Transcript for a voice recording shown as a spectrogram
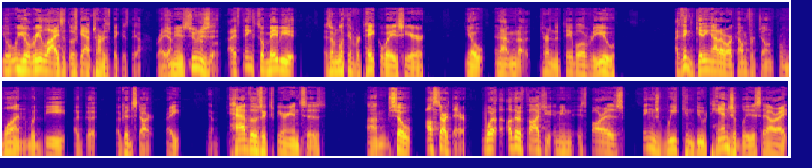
you'll you'll realize that those gaps aren't as big as they are. Right. I mean, as soon as Absolutely. I think so, maybe as I'm looking for takeaways here, you know, and I'm going to turn the table over to you. I think getting out of our comfort zone for one would be a good a good start, right? Yeah. Have those experiences. Um, so I'll start there. What other thoughts? You, I mean, as far as things we can do tangibly to say, all right,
